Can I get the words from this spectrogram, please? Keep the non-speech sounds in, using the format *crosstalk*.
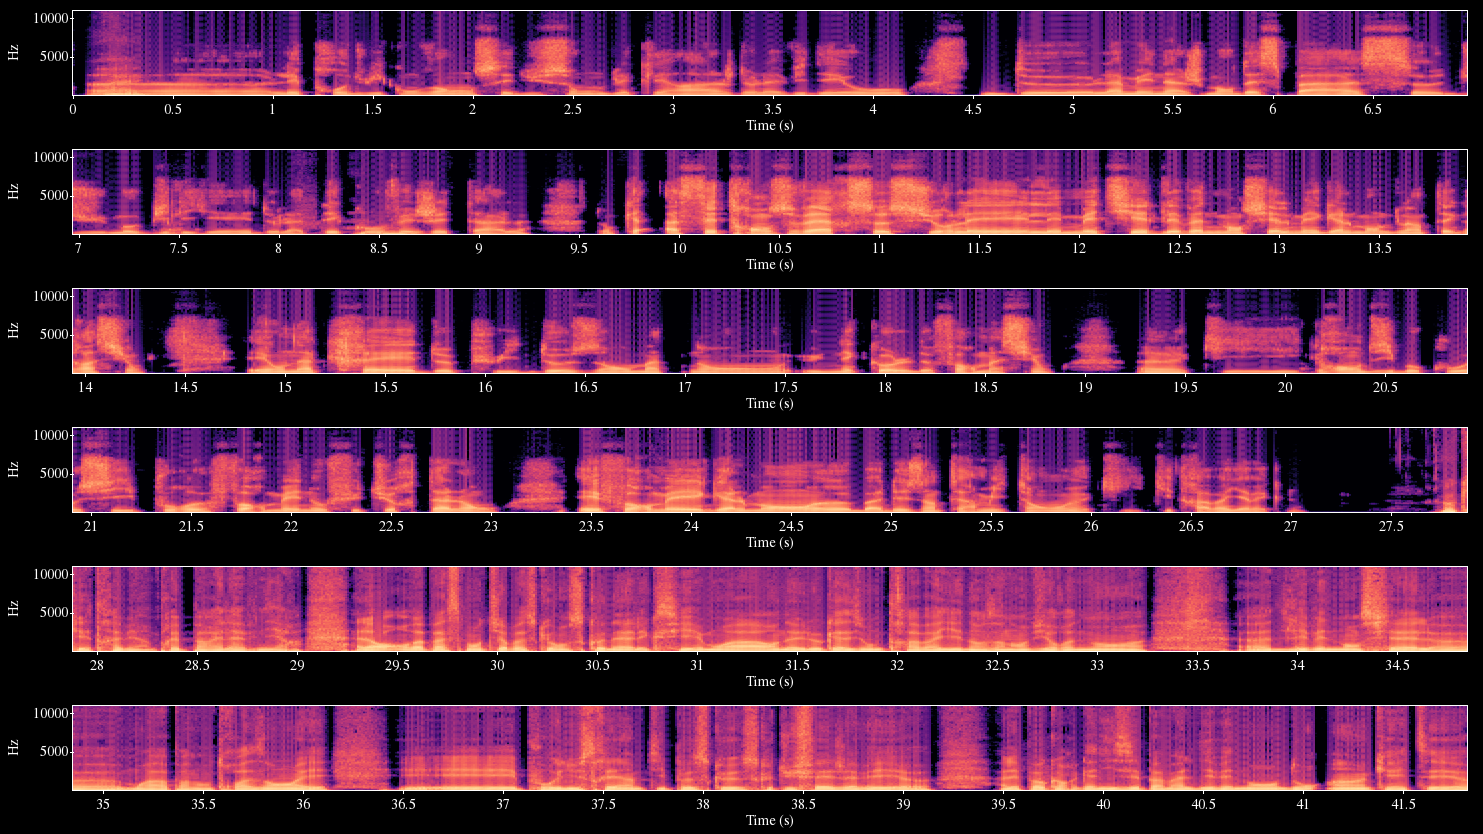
Euh, les produits qu'on vend, c'est du son, de l'éclairage, de la vidéo, de l'aménagement d'espace, du mobilier, de la déco mmh végétale. Donc assez transverse sur les, les métiers de l'événementiel mais également de l'intégration. Et on a créé depuis deux ans maintenant une école de formation euh, qui grandit beaucoup aussi pour euh, former nos futurs talents et former également euh, bah, des intermittents qui travaillent avec nous. Ok, très bien, préparer l'avenir. Alors, on va pas se mentir parce qu'on se connaît, Alexis et moi. On a eu l'occasion de travailler dans un environnement de l'événementiel, moi, pendant trois ans. Et, pour illustrer un petit peu ce que, ce que tu fais, j'avais à l'époque organisé pas mal d'événements, dont un qui a été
